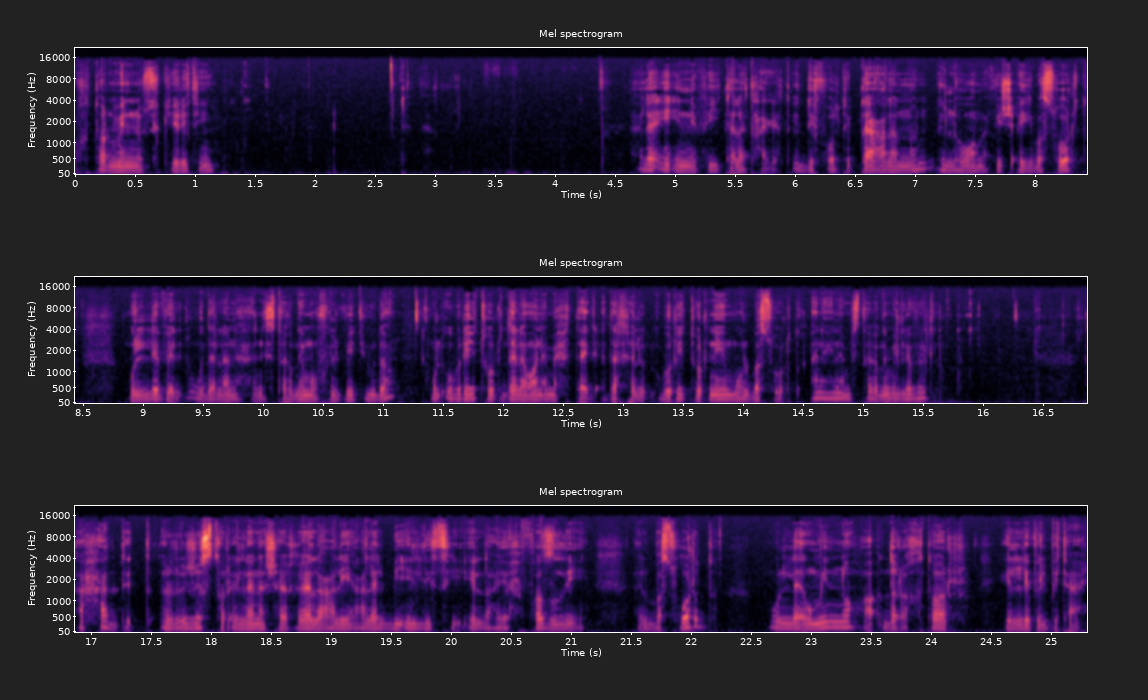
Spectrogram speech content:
واختار منه security. هلاقي إن في ثلاث حاجات. ال default بتاعي على ال none اللي هو مفيش أي password وال level وده اللي أنا هنستخدمه في الفيديو ده. وال operator ده لو أنا محتاج أدخل ال operator name وال password أنا هنا مستخدم ال level هحدد ال register اللي أنا شغال عليه على ال PLC اللي هيحفظ لي ال password ومنه هقدر أختار ال level بتاعي.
